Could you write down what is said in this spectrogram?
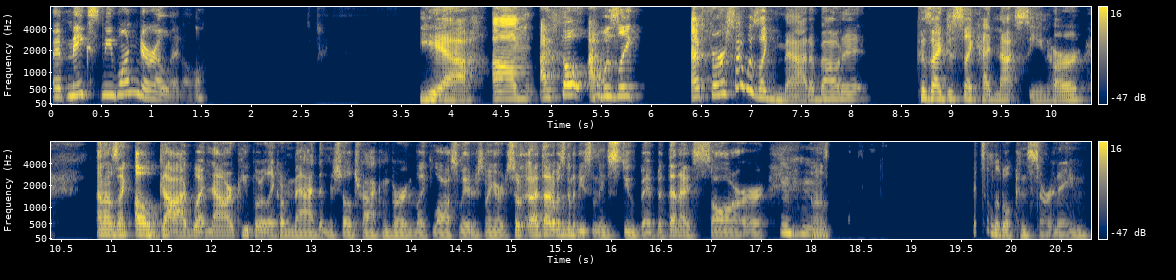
it makes me wonder a little. Yeah. Um, I felt I was like at first I was like mad about it because I just like had not seen her. And I was like, oh God, what now are people are like are mad that Michelle Trachtenberg like lost weight or something? Or so I thought it was gonna be something stupid, but then I saw her mm-hmm. and I was like, it's a little concerning.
